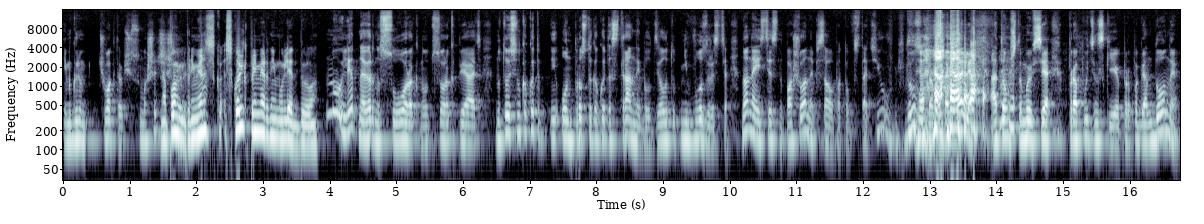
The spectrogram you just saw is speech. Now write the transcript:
И мы говорим, чувак, ты вообще сумасшедший? Напомню, примерно, сколько примерно ему лет было? Ну, лет, наверное, 40, ну, 45. Ну, то есть он какой-то, он просто какой-то странный был, дело тут не в возрасте. Но она, естественно, пошла, написала потом в статью, в «Медузу» там, и так далее, о том, что мы все пропутинские пропагандоны,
